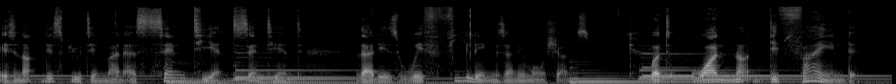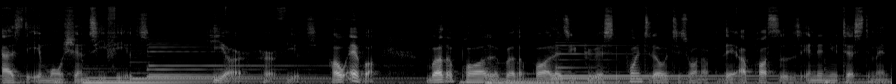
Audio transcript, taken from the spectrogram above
is not disputing man as sentient, sentient that is with feelings and emotions, but one not defined as the emotions he feels, he or her feels. However, Brother Paul, Brother Paul, as he previously pointed out, is one of the apostles in the New Testament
